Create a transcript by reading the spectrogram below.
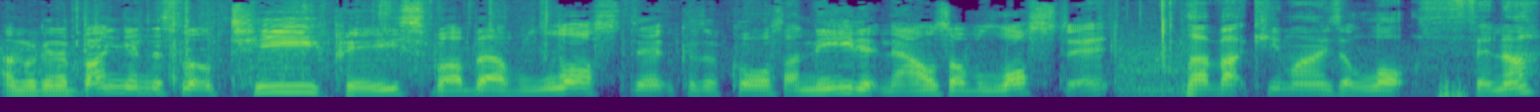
And we're going to bang in this little T-piece but I bet I've lost it because of course I need it now so I've lost it. That vacuum line is a lot thinner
